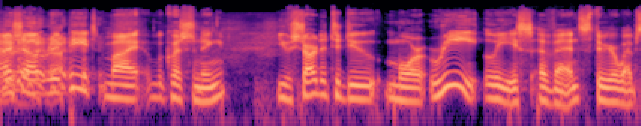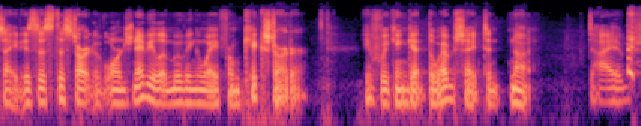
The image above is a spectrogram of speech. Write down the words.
I shall repeat my questioning. You started to do more release events through your website. Is this the start of Orange Nebula moving away from Kickstarter? If we can get the website to not die of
